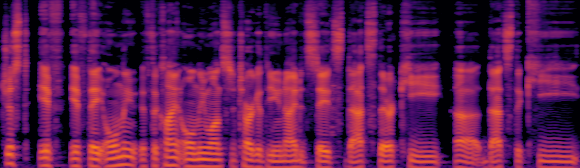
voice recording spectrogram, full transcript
just if, if they only if the client only wants to target the United States that's their key uh, that's the key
